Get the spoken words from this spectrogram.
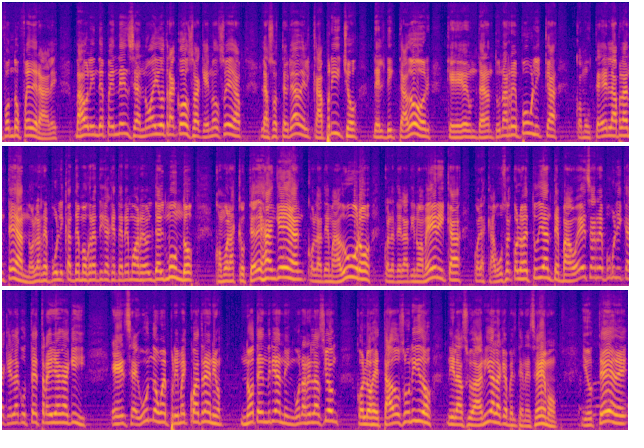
fondos federales, bajo la independencia no hay otra cosa que no sea la sostenibilidad del capricho del dictador que durante una república como ustedes la plantean, no las repúblicas democráticas que tenemos alrededor del mundo, como las que ustedes hanguean, con las de Maduro, con las de Latinoamérica, con las que abusan con los estudiantes, bajo esa república que es la que ustedes traerían aquí, el segundo o el primer cuatrenio no tendrían ninguna relación con los Estados Unidos ni la ciudadanía a la que pertenecemos. Y ustedes...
